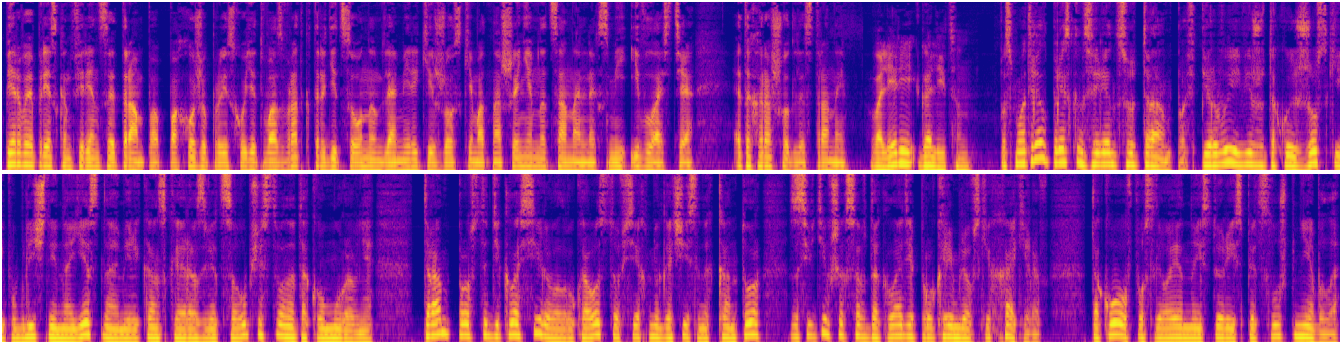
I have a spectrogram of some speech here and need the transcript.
Первая пресс-конференция Трампа. Похоже, происходит возврат к традиционным для Америки жестким отношениям национальных СМИ и власти. Это хорошо для страны. Валерий Голицын. Посмотрел пресс-конференцию Трампа. Впервые вижу такой жесткий публичный наезд на американское разведсообщество на таком уровне. Трамп просто деклассировал руководство всех многочисленных контор, засветившихся в докладе про кремлевских хакеров. Такого в послевоенной истории спецслужб не было.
